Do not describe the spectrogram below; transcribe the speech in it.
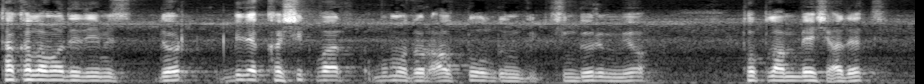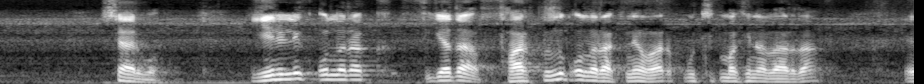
Takalama dediğimiz 4. Bir de kaşık var. Bu motor altta olduğu için görünmüyor. Toplam 5 adet servo. Yenilik olarak ya da farklılık olarak ne var bu tip makinalarda? Ee,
